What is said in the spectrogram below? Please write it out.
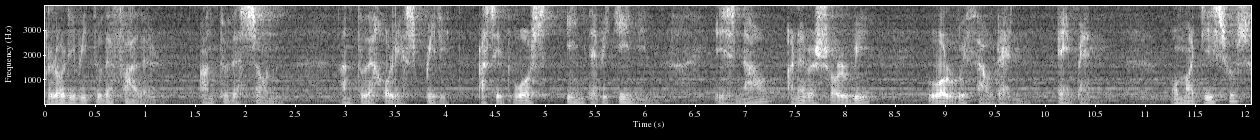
Glory be to the Father, and to the Son, and to the Holy Spirit, as it was in the beginning, is now, and ever shall be, world without end. Amen. O my Jesus,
